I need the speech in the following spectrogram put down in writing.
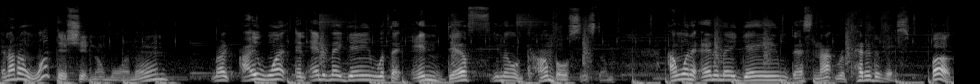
And I don't want this shit no more, man. Like, I want an anime game with an in depth, you know, combo system. I want an anime game that's not repetitive as fuck.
